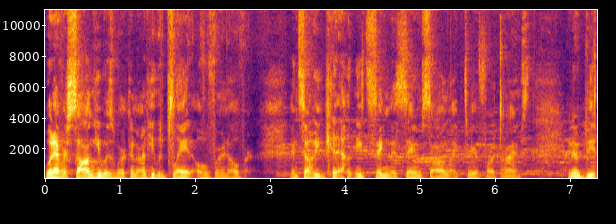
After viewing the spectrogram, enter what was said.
whatever song he was working on, he would play it over and over. And so he'd get out and he'd sing the same song like three or four times. And it would be,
